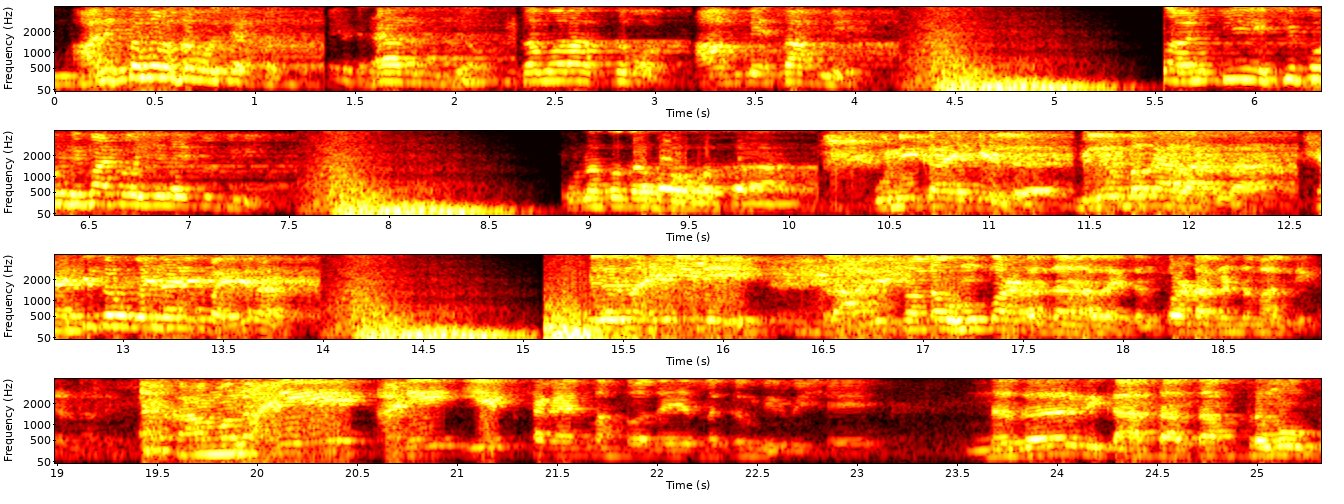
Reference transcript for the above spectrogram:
आणि समोर समोर चर्चा मुद्द्यावर समोरासमोर आमने सामने. आणखी शिपुर्डी पाठवायची नाही दुसरी. कुणाचा दबाव होता? कुणी काय केलं? विलंब का लागला? ह्याची चौकशी झाली पाहिजे ना. नाही केली तर आम्ही स्वतःहून कोर्टात जाणार आहे आणि कोर्टाकडनं मागणी करणार आहे. आणि आणि एक सगळ्यात महत्त्वाचा यातला गंभीर विषय नगर विकासाचा प्रमुख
